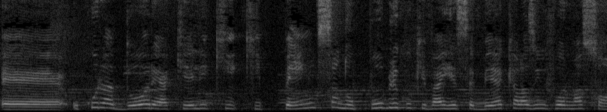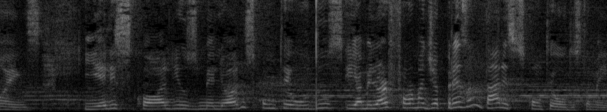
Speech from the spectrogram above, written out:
É, o curador é aquele que, que pensa no público que vai receber aquelas informações e ele escolhe os melhores conteúdos e a melhor forma de apresentar esses conteúdos também.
